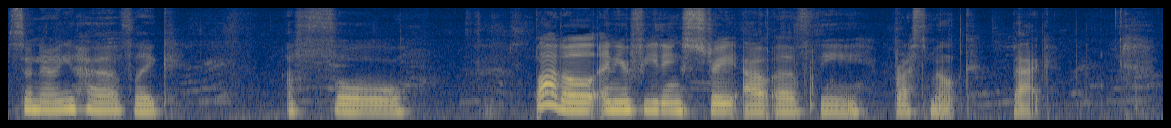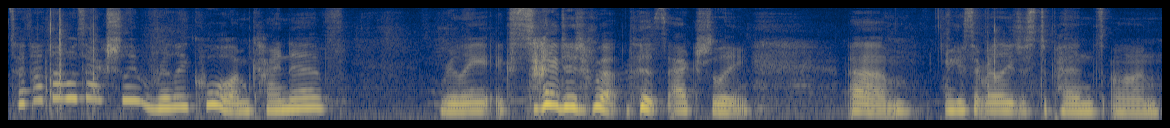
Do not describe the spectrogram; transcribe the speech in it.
So now you have like a full bottle and you're feeding straight out of the breast milk bag. So I thought that was actually really cool. I'm kind of really excited about this actually. Um, I guess it really just depends on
